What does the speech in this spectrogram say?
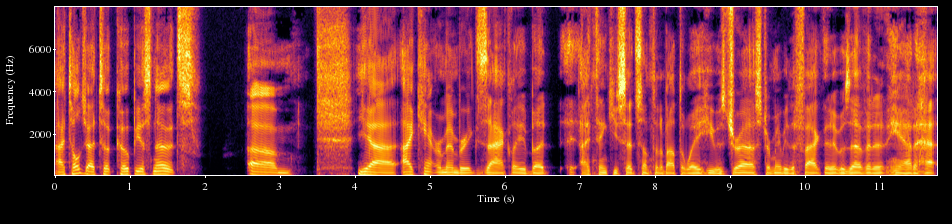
I told you I took copious notes. Um, yeah, I can't remember exactly, but I think you said something about the way he was dressed, or maybe the fact that it was evident he had a ha-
